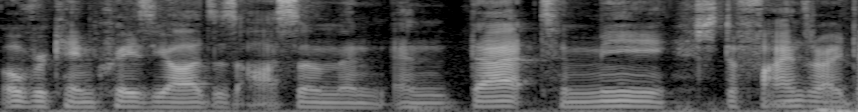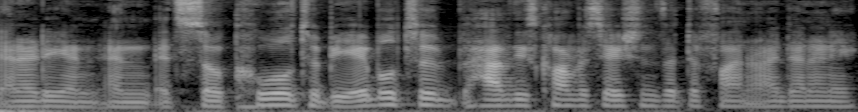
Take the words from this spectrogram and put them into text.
overcame crazy odds is awesome. And, and that to me just defines our identity. And, and it's so cool to be able to have these conversations that define our identity.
